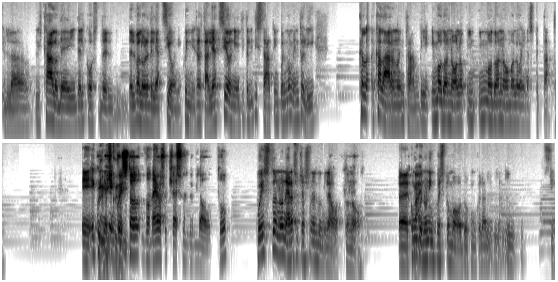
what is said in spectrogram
il- il calo dei- del, costo, del, del valore delle azioni. Quindi in realtà le azioni e i titoli di Stato in quel momento lì cal- calarono entrambi in modo, anolo- in- in modo anomalo e inaspettato. E, e quindi E questo non era successo nel 2008? Questo non era successo nel 2008, no. Eh, comunque Ma- non in questo modo, comunque la- la- la- sì.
